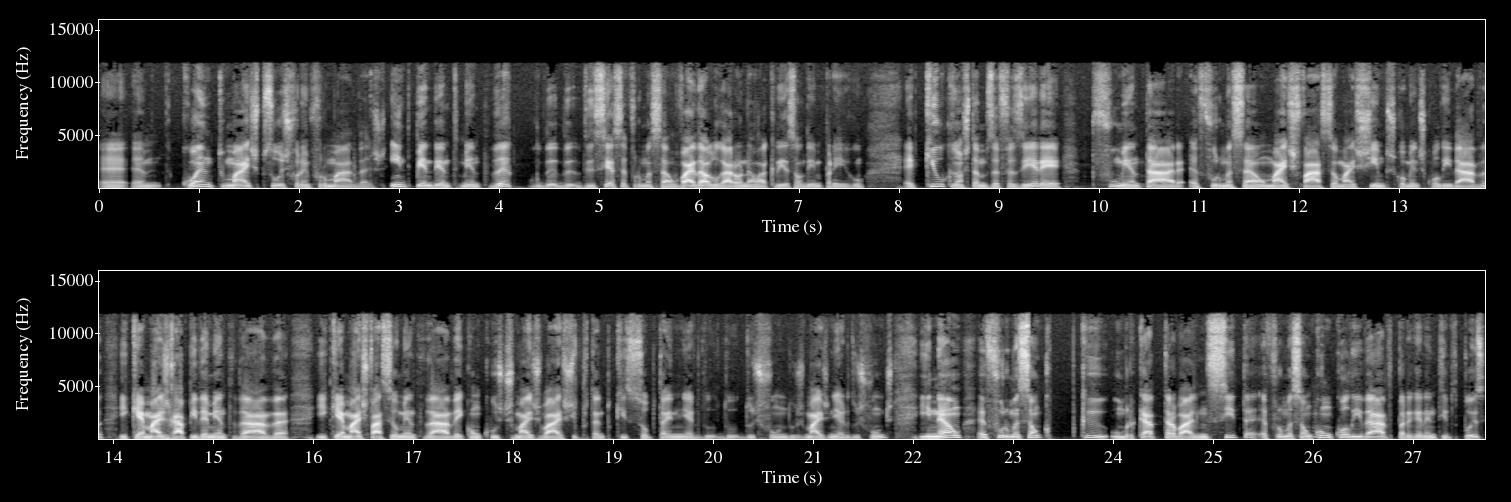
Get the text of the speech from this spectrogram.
uh, um, quanto mais pessoas forem formadas, independentemente de, de, de, se essa formação vai dar lugar ou não à criação de emprego, aquilo que nós estamos a fazer é fomentar a formação mais fácil, mais simples, com menos qualidade e que é mais rapidamente dada e que é mais facilmente dada e com custos mais baixos e, portanto, que isso se obtém dinheiro do, do, dos fundos, mais dinheiro dos fundos, e não a formação que que o mercado de trabalho necessita, a formação com qualidade para garantir depois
